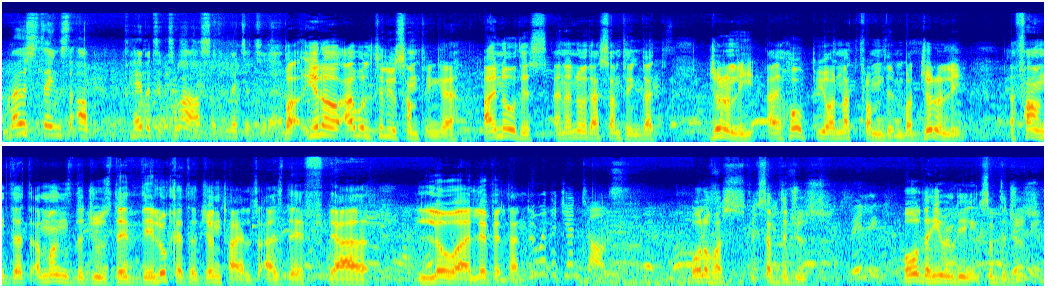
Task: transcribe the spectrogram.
most things that are prohibited to us are permitted to them. But you know, I will tell you something. Yeah, I know this, and I know that's something that generally, I hope you are not from them, but generally, I found that amongst the Jews, they, they look at the Gentiles as if they are lower level than them. Who them. are the Gentiles? All of us, except the Jews. Really? All the human beings except the Jews. Really?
